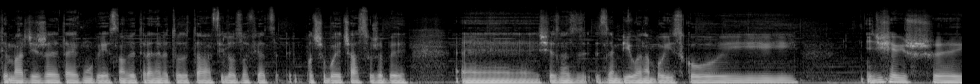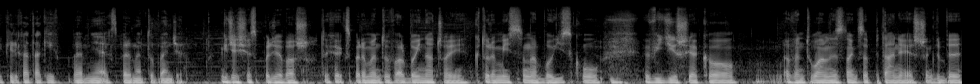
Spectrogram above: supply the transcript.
tym bardziej, że tak jak mówię, jest nowy trener, to ta filozofia potrzebuje czasu, żeby się zębiła na boisku i, i dzisiaj już e, kilka takich pewnie eksperymentów będzie. Gdzie się spodziewasz tych eksperymentów, albo inaczej, które miejsce na boisku widzisz jako ewentualny znak zapytania jeszcze, gdyby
